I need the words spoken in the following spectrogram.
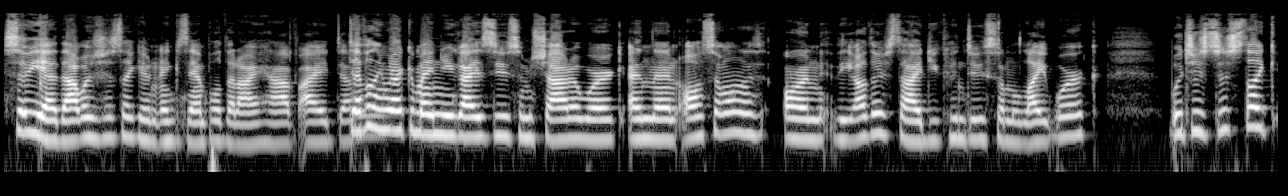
So yeah, that was just like an example that I have. I definitely recommend you guys do some shadow work and then also on the, on the other side you can do some light work, which is just like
